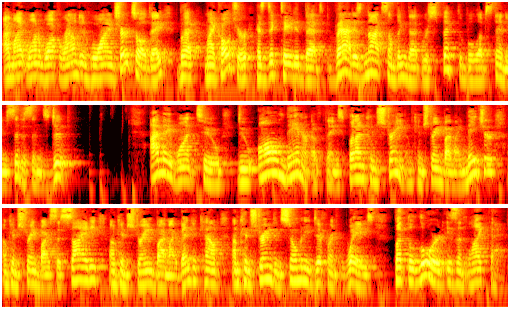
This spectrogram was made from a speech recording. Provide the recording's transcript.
I might want to walk around in Hawaiian shirts all day, but my culture has dictated that that is not something that respectable, upstanding citizens do. I may want to do all manner of things, but I'm constrained. I'm constrained by my nature. I'm constrained by society. I'm constrained by my bank account. I'm constrained in so many different ways, but the Lord isn't like that.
